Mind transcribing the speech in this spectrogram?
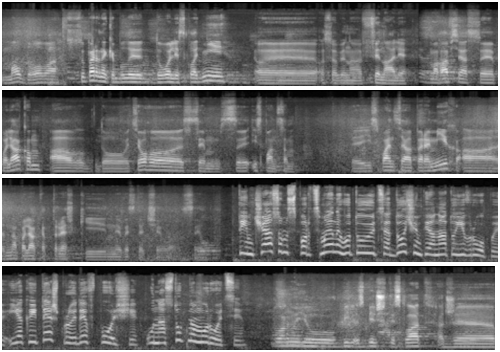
Молдова. Суперники були доволі складні, е, особливо в фіналі. Змагався з поляком, а до цього з цим з іспанцем. Е, Іспанця переміг, а на поляка трошки не вистачило сил. Тим часом спортсмени готуються до чемпіонату Європи, який теж пройде в Польщі у наступному році. Планую збільшити склад, адже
